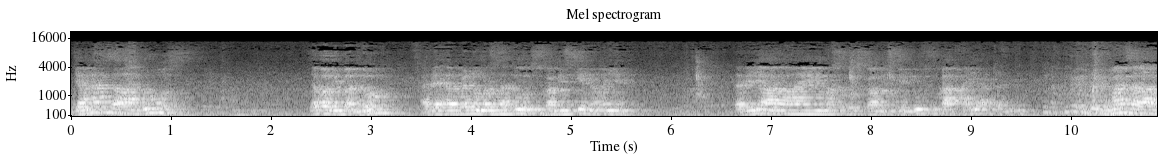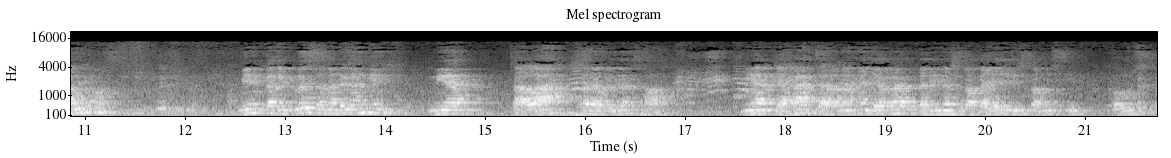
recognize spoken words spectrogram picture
Jangan salah rumus. Kalau di Bandung ada LP nomor satu suka miskin namanya. Tadinya orang-orang yang masuk ke suka miskin itu suka kaya tadi. Cuma salah rumus. Min kali plus sama dengan min. Niat salah, cara benar salah. Niat jahat, cara ngajabat. Tadinya suka kaya jadi suka miskin. Korupsi.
